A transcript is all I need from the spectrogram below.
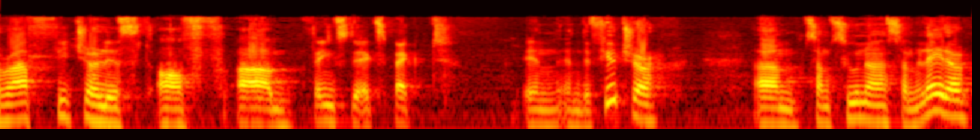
rough feature list of um, things to expect in, in the future, um, some sooner, some later.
